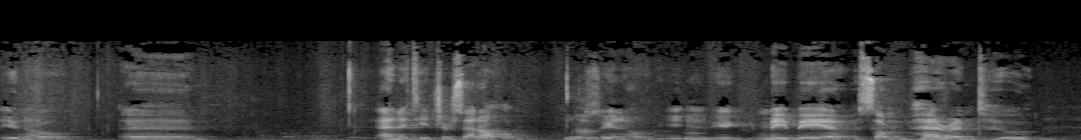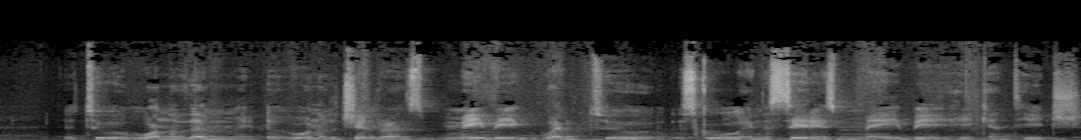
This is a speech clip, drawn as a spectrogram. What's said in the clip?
you know, uh, any teachers at all. No. So you know, you, Mm. you maybe uh, some parent who, to one of them, uh, one of the childrens maybe went to school in the cities. Maybe he can teach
